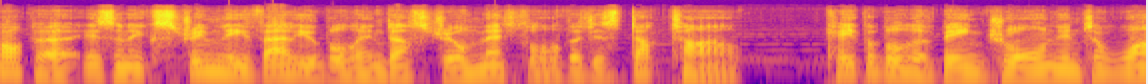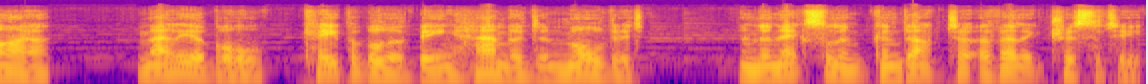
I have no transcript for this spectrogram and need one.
Copper is an extremely valuable industrial metal that is ductile, capable of being drawn into wire, malleable, capable of being hammered and molded, and an excellent conductor of electricity.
